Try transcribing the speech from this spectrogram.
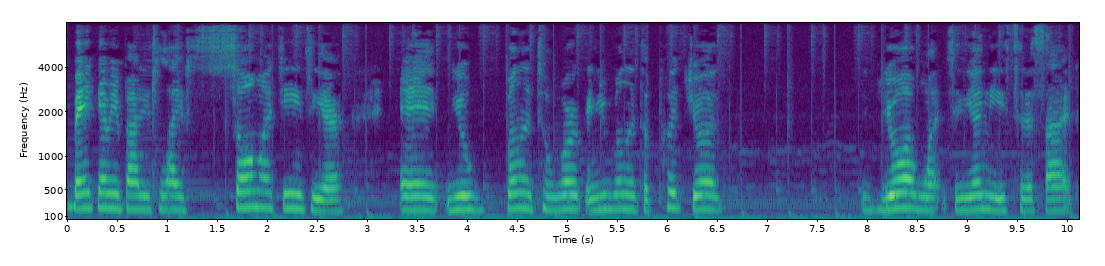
make everybody's life so much easier and you're willing to work and you're willing to put your your wants and your needs to the side,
